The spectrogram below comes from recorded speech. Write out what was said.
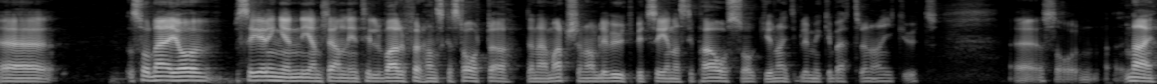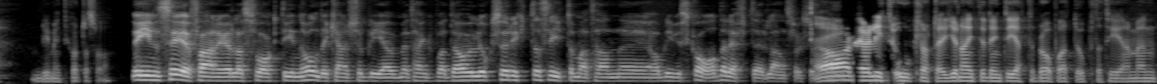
Eh, så nej, jag ser ingen egentlig anledning till varför han ska starta den här matchen. Han blev utbytt senast i paus och United blev mycket bättre när han gick ut. Eh, så nej, blir mitt korta svar. Nu inser jag fan hur jävla svagt innehåll det kanske blev med tanke på att det har väl också ryktats lite om att han eh, har blivit skadad efter landslagsuppehållet. Ja, det är lite oklart där. United är inte jättebra på att uppdatera, men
